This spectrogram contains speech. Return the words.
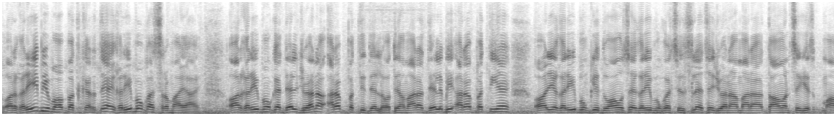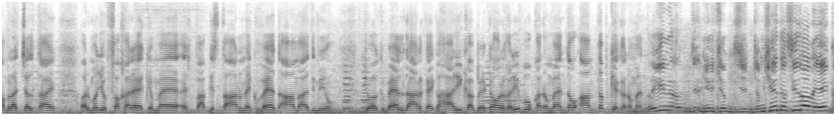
اور غریب ہی محبت کرتے ہیں غریبوں کا سرمایہ ہے۔ اور غریبوں کے دل جو ہے نا ارب پتی دل ہوتے ہیں۔ ہمارا دل بھی ارب پتی ہے اور یہ غریبوں کی دعاؤں سے غریبوں کے سلسلے سے جو ہے نا ہمارا تعاون سے یہ معاملہ چلتا ہے اور مجھے فخر ہے کہ میں اس پاکستان میں ایک وید عام آدمی ہوں جو ایک بیلدار کا ایک ہاری کا بیٹا ہوں اور غریبوں کا نمائندہ ہوں، عام طبقے کا نمائندہ لیکن جمشید دسی صاحب، ایک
